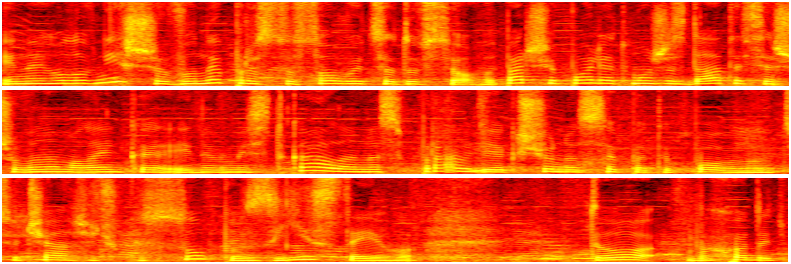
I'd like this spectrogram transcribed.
і найголовніше вони пристосовуються до всього. Перший погляд може здатися, що вона маленька і невмістка, але насправді, якщо насипати повну цю чашечку супу, з'їсти його, то виходить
